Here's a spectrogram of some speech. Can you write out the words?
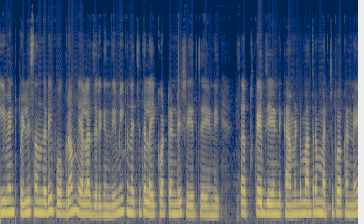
ఈవెంట్ పెళ్ళి సందడి ప్రోగ్రామ్ ఎలా జరిగింది? మీకు నచ్చితే లైక్ కొట్టండి షేర్ చేయండి. సబ్స్క్రైబ్ చేయండి. కామెంట్ మాత్రం మర్చిపోకండి.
